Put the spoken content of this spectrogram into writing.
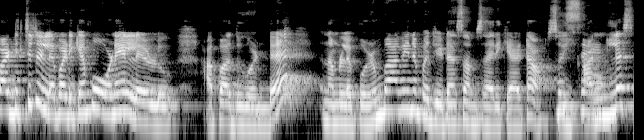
പഠിച്ചിട്ടില്ല പഠിക്കാൻ പോണേ അല്ലേ ഉള്ളൂ. അപ്പൊ അതുകൊണ്ട് നമ്മളെപ്പോഴും ഭാവിനെ പറ്റിയിട്ട് സംസാരിക്കുക കേട്ടോ. സോ അൺലെസ്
